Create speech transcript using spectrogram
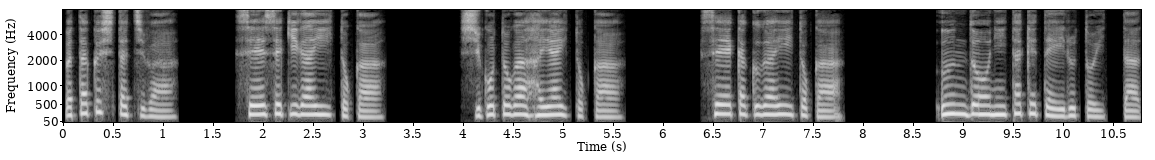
私たちは成績がいいとか、仕事が早いとか、性格がいいとか、運動に長けているといった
